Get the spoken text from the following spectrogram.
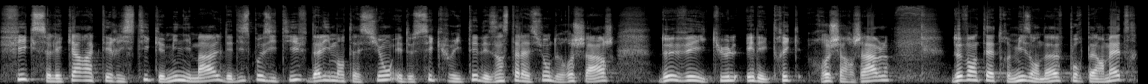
fixe les caractéristiques minimales des dispositifs d'alimentation et de sécurité des installations de recharge de véhicules électriques rechargeables devant être mise en œuvre pour permettre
